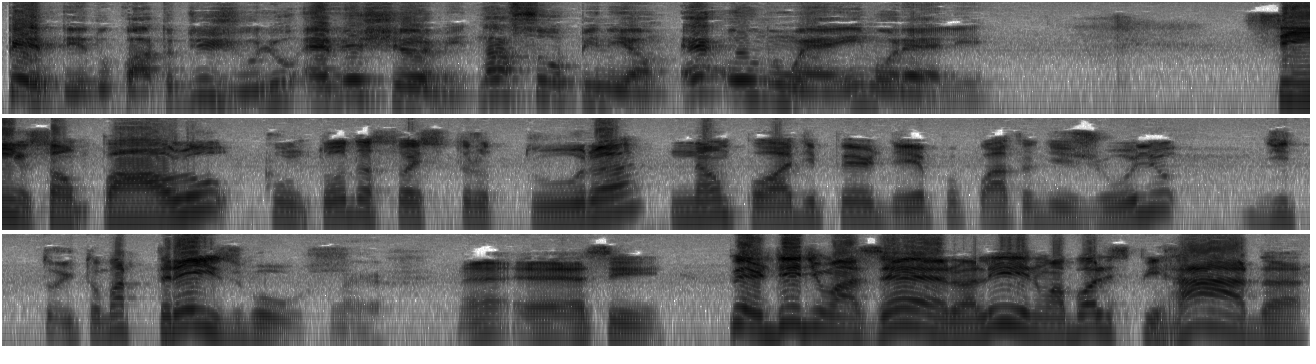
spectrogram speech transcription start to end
Perder do 4 de julho é vexame. Na sua opinião, é ou não é, hein, Morelli? Sim, o São Paulo, com toda a sua estrutura, não pode perder por 4 de julho de, e tomar três gols. É. Né? É assim, perder de 1 a 0 ali, numa bola espirrada,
